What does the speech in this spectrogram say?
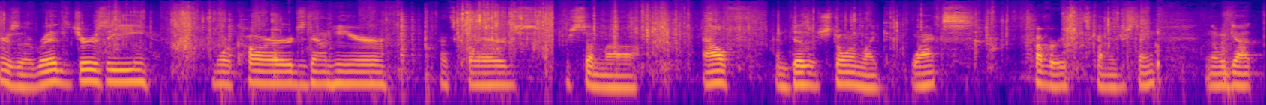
There's a Reds jersey. More cards down here. That's cards. There's some uh, Alf and Desert Storm like wax covers. It's kind of interesting. And then we got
